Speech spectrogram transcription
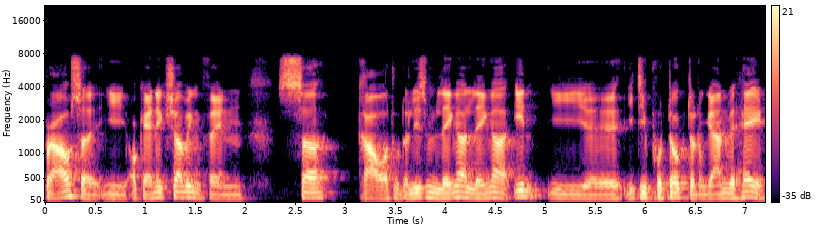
browser i organic shopping-fanen, så graver du dig ligesom længere og længere ind i, øh, i de produkter, du gerne vil have,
